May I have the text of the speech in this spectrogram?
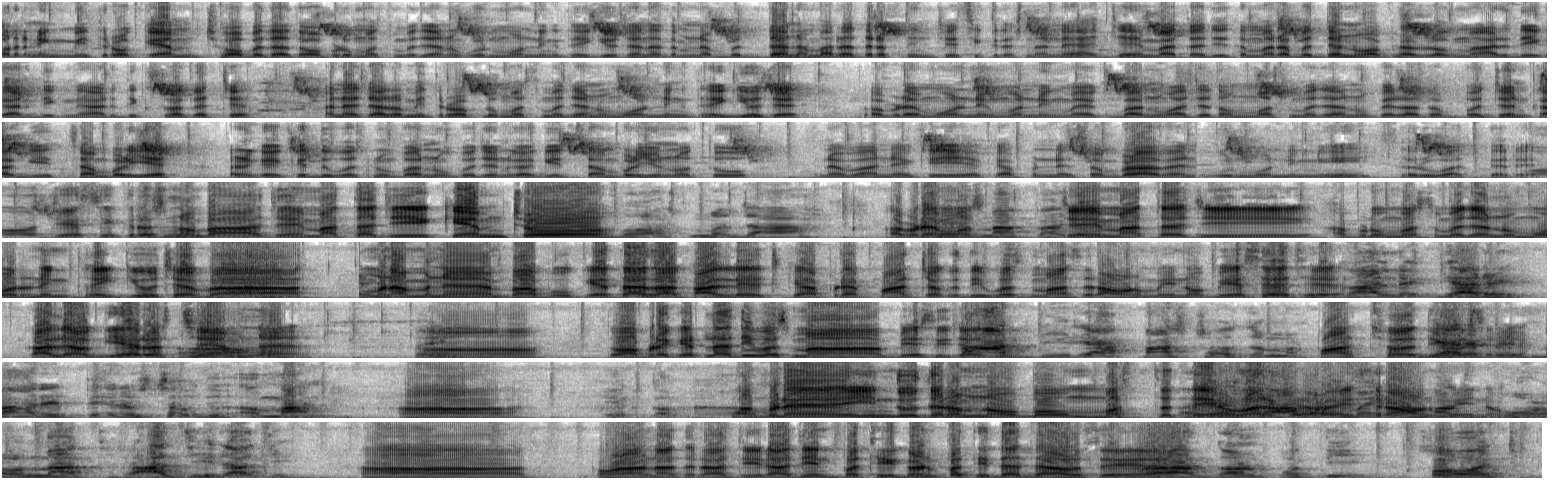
Morning મિત્રો, કેમ છો બધા? તો આપણું મસ્ત મજાનું ગુડ મોર્નિંગ થઈ ગયું છે અને તમને બધાને મારા તરફથી જય શ્રી કૃષ્ણ ને જય માતાજી. તમારા બધાનું આપણા બ્લોગમાં હાર્દિક હાર્દિક ને હાર્દિક સ્વાગત છે. અને ચાલો મિત્રો, આપણું મસ્ત મજાનું મોર્નિંગ થઈ ગયું છે. તો આપણે મોર્નિંગ મોર્નિંગમાં એક બાનું આજે તો મસ્ત મજાનું. પહેલાં તો ભજન કા ગીત સાંભળીએ. કારણ કે કે દિવસનું બાનું ભજન કા ગીત સાંભળ્યું નહોતું. અને બાને કહીએ કે આપણને સંભળાવે ગુડ મોર્નિંગની શરૂઆત કરે. જય શ્રી કૃષ્ણ બા જય માતાજી કેમ છો? બસ મજા. આપણે જય મસ્ત માતાજી. જય માતાજી. આપણું મસ્ત મજાનું મોર્નિંગ થઈ ગયું છે બા. હમણાં મને બાપુ કહેતા હતા કાલે જ કે આપણે પાંચક દિવસમાં શ્રાવણ મહિનો બેસે છે. કાલે અગિયાર કાલે અગિયારસ છે એમ ને હા. તો આપણે કેટલા દિવસમાં બેસી જશે? પાંચ પાંચ છ જમા. પાંચ છ દિવસ બારે તેર ચૌદ અમાન. હા. આપણે હિન્દુ ધર્મનો બહુ મસ્ત તહેવાર કહેવાય શ્રાવણ મહિનો. ભોળોનાથ રાજી રાજી. હા ભોળાનાથ રાજી રાજી. ને પછી ગણપતિ દાદા આવશે. હા ગણપતિ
